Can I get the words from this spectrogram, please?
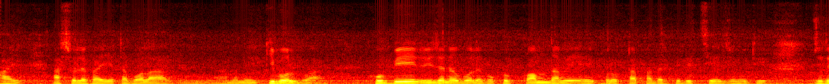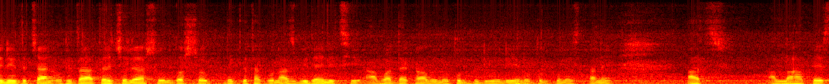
ভাই, আসলে ভাই এটা বলা মানে কি বলব আর? খুবই রিজনেবল এবং খুব কম দামে এই প্লটটা আপনাদেরকে দিচ্ছি এই জমিটি। যদি নিতে চান অতি তাড়াতাড়ি চলে আসুন। দর্শক, দেখতে থাকুন, আজ বিদায় নিচ্ছি। আবার দেখা হবে নতুন ভিডিও নিয়ে, নতুন কোনো স্থানে। আজ আল্লাহ হাফেজ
